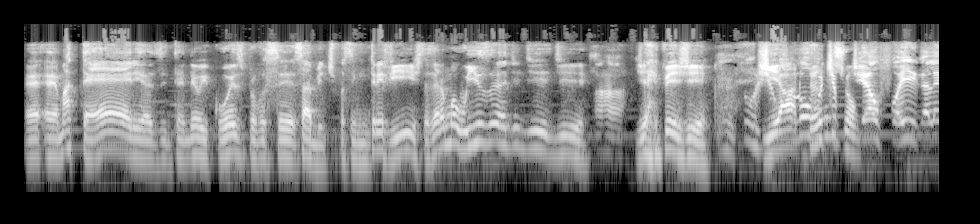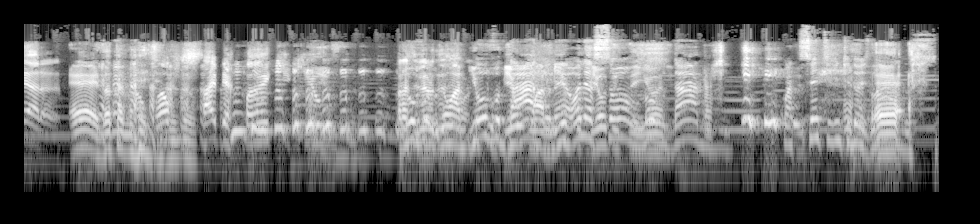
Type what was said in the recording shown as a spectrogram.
é, é, matérias, entendeu? E coisas pra você, sabe? Tipo assim, entrevistas. Era uma wizard de, de, Aham. de RPG. Surgiu a um novo Dungeon? tipo de elfo aí, galera. É, exatamente. Um elfo cyberpunk que o brasileiro Novo, um amigo novo meu, um dado, né? amigo Olha meu só, um novo dado. 422 É. lados.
